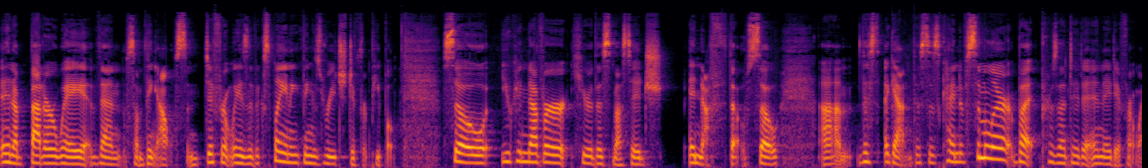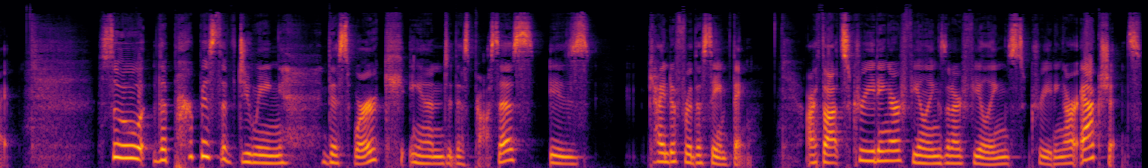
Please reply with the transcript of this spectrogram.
in a better way than something else, and different ways of explaining things reach different people. So you can never hear this message enough, though. So um, this again, this is kind of similar, but presented in a different way. So the purpose of doing this work and this process is kind of for the same thing. Our thoughts creating our feelings, and our feelings creating our actions.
